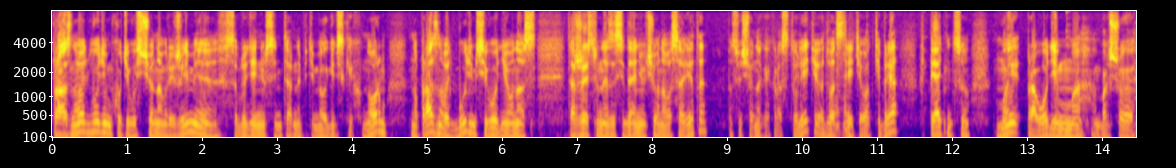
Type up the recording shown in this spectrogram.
Праздновать будем, хоть и в усеченном режиме, с соблюдением санитарно-эпидемиологических норм, но праздновать будем. Сегодня у нас торжественное заседание ученого совета, посвященное как раз столетию. А 23 октября, в пятницу, мы проводим большое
